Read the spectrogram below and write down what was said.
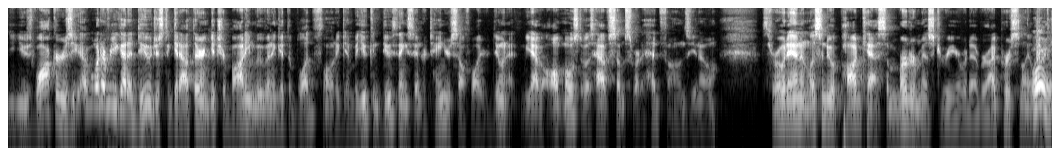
use walkers you, whatever you got to do just to get out there and get your body moving and get the blood flowing again but you can do things to entertain yourself while you're doing it we have all most of us have some sort of headphones you know throw it in and listen to a podcast some murder mystery or whatever i personally or like.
